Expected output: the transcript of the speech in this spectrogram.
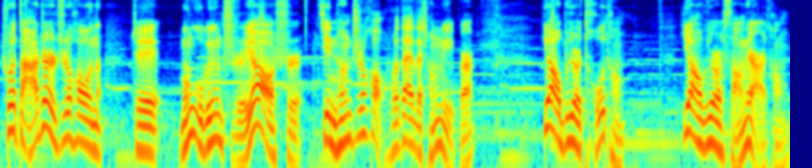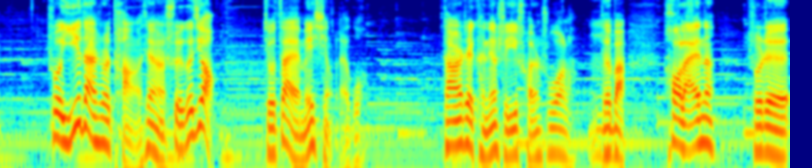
说打这儿之后呢，这蒙古兵只要是进城之后，说待在城里边，要不就是头疼，要不就是嗓子眼疼。说一旦是躺下睡个觉，就再也没醒来过。当然这肯定是一传说了，对吧？后来呢，说这。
